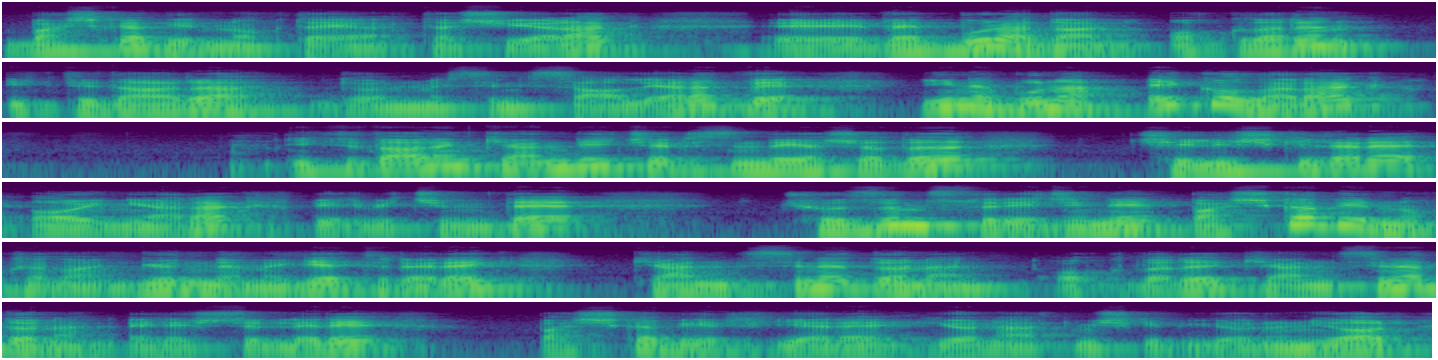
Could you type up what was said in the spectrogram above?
başka bir noktaya taşıyarak e, ve buradan okların iktidara dönmesini sağlayarak ve yine buna ek olarak iktidarın kendi içerisinde yaşadığı çelişkilere oynayarak bir biçimde çözüm sürecini başka bir noktadan gündeme getirerek kendisine dönen okları, kendisine dönen eleştirileri başka bir yere yöneltmiş gibi görünüyor.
